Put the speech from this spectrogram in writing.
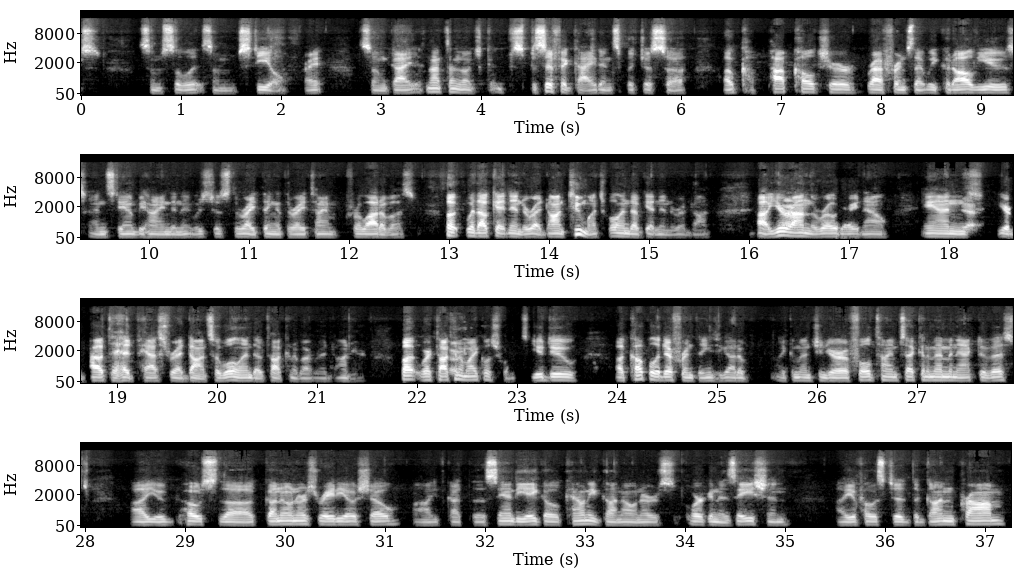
some solid some steel, right? Some guide, not so much specific guidance, but just a, a pop culture reference that we could all use and stand behind. And it was just the right thing at the right time for a lot of us. But without getting into Red Dawn too much, we'll end up getting into Red Dawn. Uh, you're on the road right now, and yeah. you're about to head past Red Dawn, so we'll end up talking about Red Dawn here. But we're talking okay. to Michael Schwartz. You do a couple of different things. You got a like I mentioned, you're a full time Second Amendment activist. Uh, you host the Gun Owners Radio Show. Uh, you've got the San Diego County Gun Owners Organization. Uh, you've hosted the Gun Prom.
